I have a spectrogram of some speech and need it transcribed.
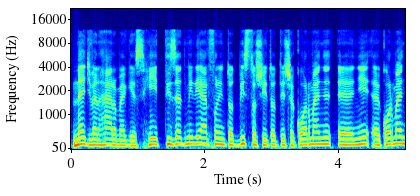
43,7 milliárd forintot biztosított is a kormány, e, kormány,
